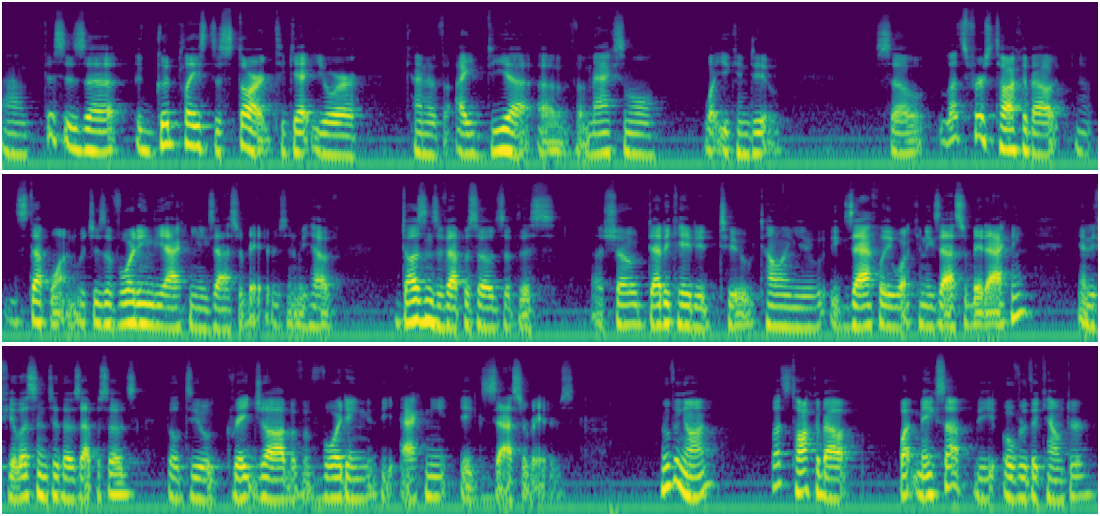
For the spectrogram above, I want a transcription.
uh, this is a, a, good place to start to get your kind of idea of maximal what you can do. So let's first talk about you know, step one, which is avoiding the acne exacerbators. And we have dozens of episodes of this uh, show dedicated to telling you exactly what can exacerbate acne. And if you listen to those episodes, you'll do a great job of avoiding the acne exacerbators. Moving on, let's talk about what makes up the over the counter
